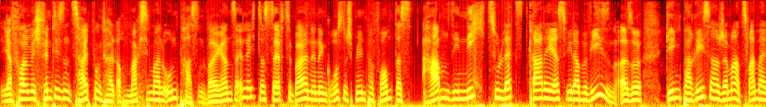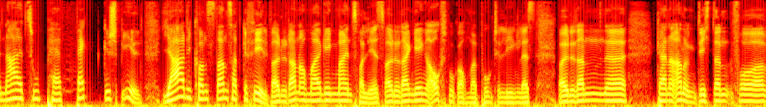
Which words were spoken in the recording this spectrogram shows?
Ja, vor allem, ich finde diesen Zeitpunkt halt auch maximal unpassend, weil ganz ehrlich, dass der FC Bayern in den großen Spielen performt, das haben sie nicht zuletzt gerade erst wieder bewiesen. Also gegen Paris Saint-Germain zweimal nahezu perfekt gespielt. Ja, die Konstanz hat gefehlt, weil du dann auch mal gegen Mainz verlierst, weil du dann gegen Augsburg auch mal Punkte liegen lässt, weil du dann, äh, keine Ahnung, dich dann vor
